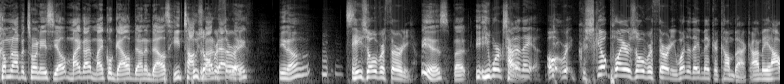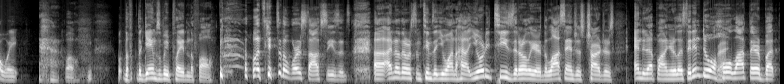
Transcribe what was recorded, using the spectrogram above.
coming off a torn ACL. My guy Michael Gallup down in Dallas, he talked Who's about it at 30. length. You know, He's over thirty. he is, but he, he works How hard. do they? Oh, skilled players over thirty. When do they make a comeback? I mean, I'll wait. well, the, the games will be played in the fall. Let's get to the worst off seasons. Uh, I know there were some teams that you want to highlight. You already teased it earlier. The Los Angeles Chargers ended up on your list. They didn't do a whole lot there, but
